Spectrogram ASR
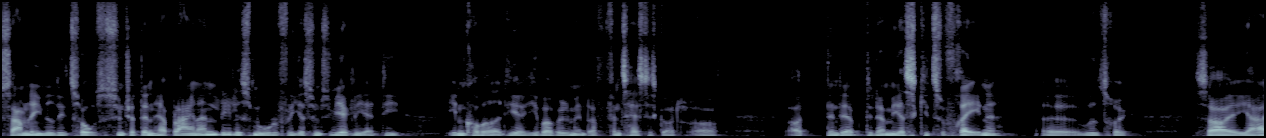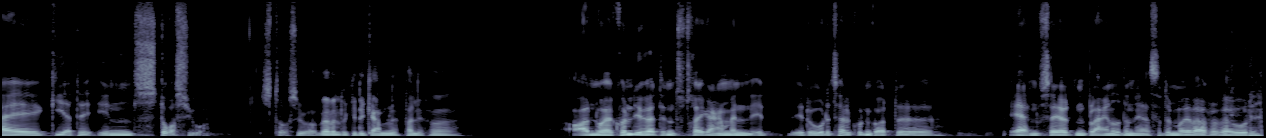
sammenlignede de to, så synes jeg, at den her blinder en lille smule, fordi jeg synes virkelig, at de inkorporerede de her hiphop-elementer fantastisk godt, og, og den der, det der mere skizofrene øh, udtryk. Så jeg giver det en stor syver. Stor syver. Hvad vil du give det gamle, bare lige for... Og nu har jeg kun lige hørt den to-tre gange, men et, et 8-tal kunne den godt... Øh... Ja, nu sagde jeg, at den blindede den her, så det må i hvert fald være 8.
